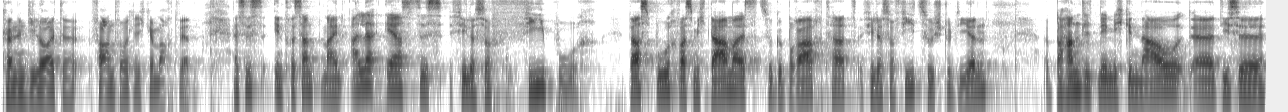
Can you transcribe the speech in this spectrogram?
können die Leute verantwortlich gemacht werden. Es ist interessant, mein allererstes Philosophiebuch, das Buch, was mich damals dazu gebracht hat, Philosophie zu studieren, behandelt nämlich genau äh, diese,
